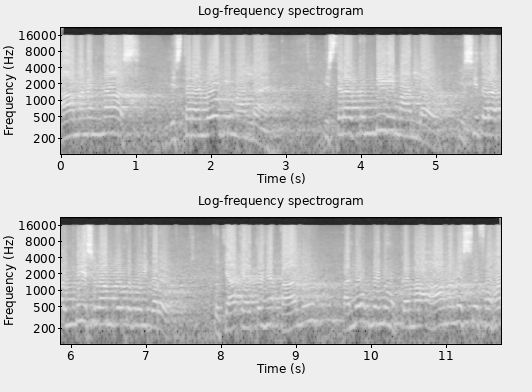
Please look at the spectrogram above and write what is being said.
आमनन्नास जिस तरह लोग ईमान लाए हैं इस तरह तुम भी ईमान लाओ इसी तरह तुम भी इस्लाम को कबूल करो तो क्या कहते हैं? कालू अनुमिनु कमा आमन सुफहा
